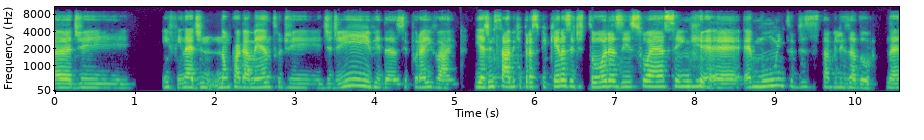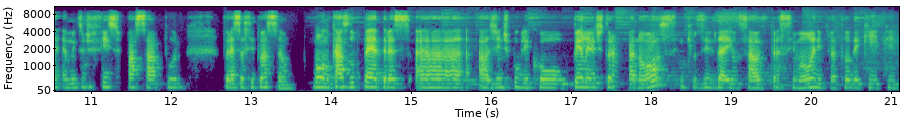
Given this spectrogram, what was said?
uh, de enfim, né, de não pagamento de, de dívidas e por aí vai. E a gente sabe que para as pequenas editoras isso é assim é, é muito desestabilizador, né? É muito difícil passar por, por essa situação. Bom, no caso do Pedras, a, a gente publicou pela editora Nós, inclusive daí um salve para Simone, para toda a equipe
